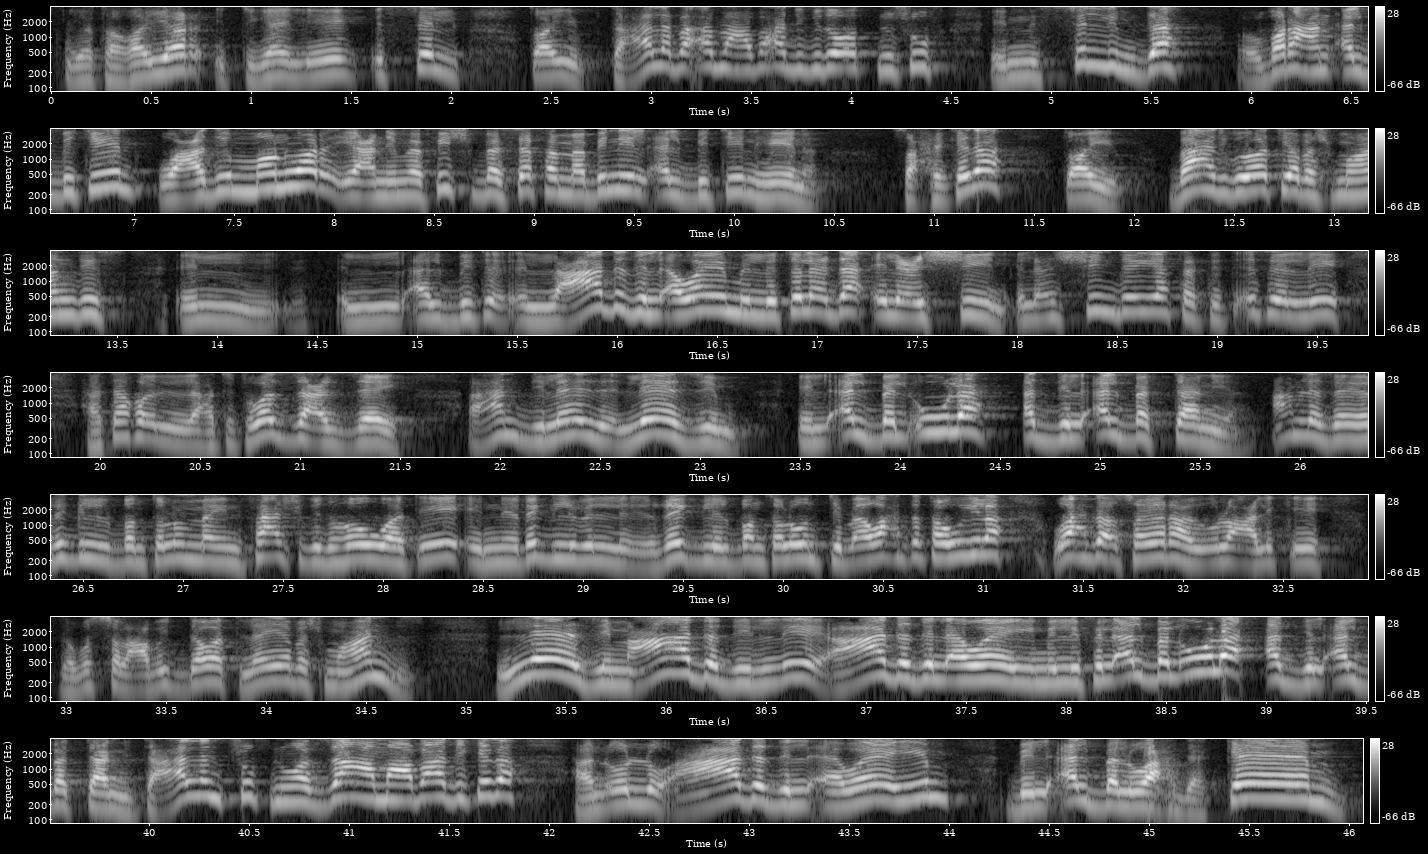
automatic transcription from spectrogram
يتغير اتجاه الإيه؟ السلم. طيب تعالى بقى مع بعض كده نشوف إن السلم ده عبارة عن قلبتين وعديم منور. يعني ما فيش مسافة ما بين القلبتين هنا. صح كده؟ طيب بعد دلوقتي يا باشمهندس العدد القوائم اللي طلع ده ال20 ال20 ديت هتتقسم ليه؟ هتاخد هتتوزع إزاي؟ عندي لازم لازم القلبة الأولى قد القلبة الثانية عاملة زي رجل البنطلون ما ينفعش كده. هو إيه؟ إن رجل رجل البنطلون تبقى واحدة طويلة واحدة قصيرة هيقولوا عليك إيه؟ ده بص العبيط دوت. لا يا باشمهندس لازم عدد الايه عدد القوايم اللي في القلبه الأولى قد القلبه الثانية تعال نشوف نوزعها مع بعض كده. هنقول له عدد القوايم بالقلبه الواحدة. كام؟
